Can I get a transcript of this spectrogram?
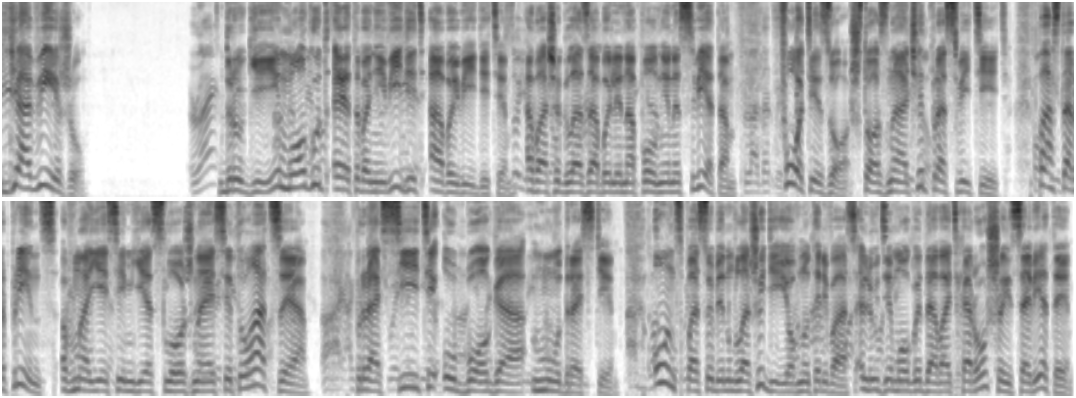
я вижу». Другие могут этого не видеть, а вы видите. Ваши глаза были наполнены светом. Фотизо, что значит просветить. Пастор Принц, в моей семье сложная ситуация. Просите у Бога мудрости. Он способен вложить ее внутрь вас. Люди могут давать хорошие советы.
